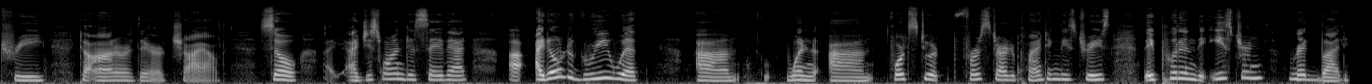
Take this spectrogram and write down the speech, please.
tree to honor their child so i, I just wanted to say that uh, i don't agree with um, when um, Fort Stewart first started planting these trees, they put in the eastern redbud.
